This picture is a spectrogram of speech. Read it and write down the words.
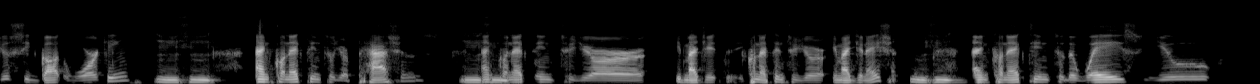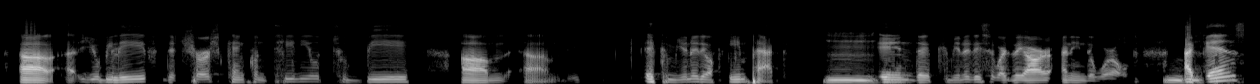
you see god working mm-hmm. and connecting to your passions mm-hmm. and connecting to your imagine connecting to your imagination mm-hmm. and connecting to the ways you uh, uh, you believe the church can continue to be um, um, a community of impact mm. in the communities where they are and in the world mm-hmm. against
